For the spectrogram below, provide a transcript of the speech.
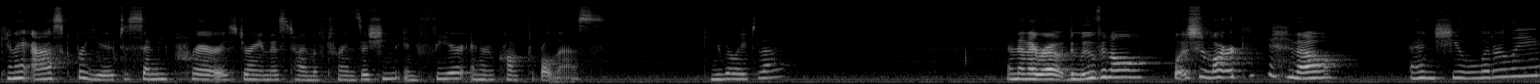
Can I ask for you to send me prayers during this time of transition in fear and uncomfortableness? Can you relate to that? And then I wrote the move and all question mark, you know? And she literally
